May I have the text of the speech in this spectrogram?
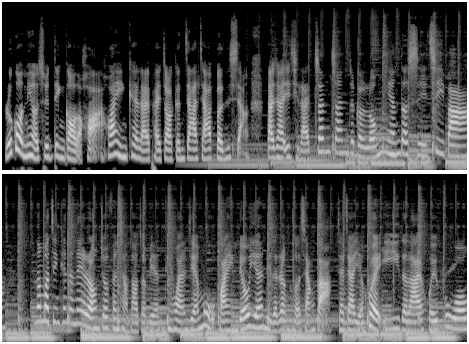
如果你有去订购的话，欢迎可以来拍照跟佳佳分享，大家一起来沾沾这个龙年的喜气吧。那么今天的内容就分享到这边，听完节目欢迎留言你的任何想法，佳佳也会一一的来回复哦。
